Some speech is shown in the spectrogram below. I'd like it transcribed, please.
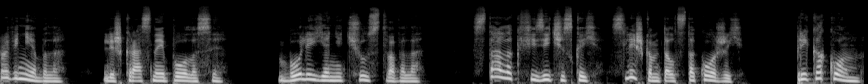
Крови не было, лишь красные полосы. Боли я не чувствовала. Стала к физической, слишком толстокожей. При каком?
